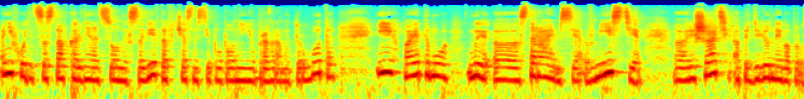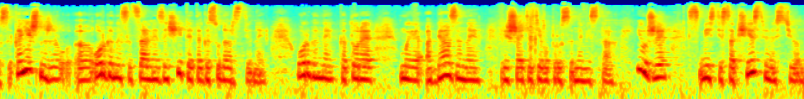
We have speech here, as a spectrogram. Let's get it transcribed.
Они входят в состав координационных советов, в частности, по выполнению программы Турбота. И поэтому мы э, стараемся вместе э, решать определенные вопросы. Конечно же, э, органы социальной защиты – это государственные органы, которые мы обязаны решать эти вопросы на местах. И уже вместе с общественностью,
